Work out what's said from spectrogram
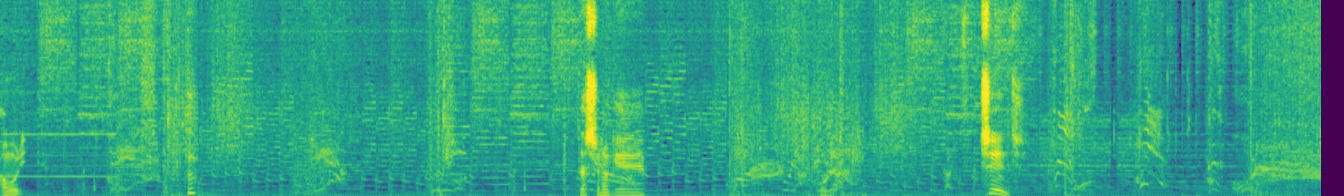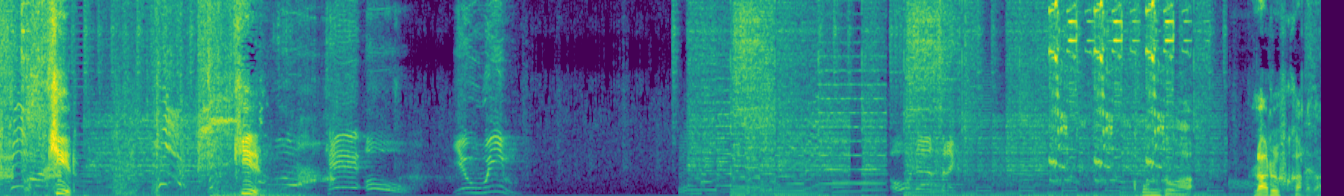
あ無理。出しゲー。ほチェンジ。キル。キル。今度はラルフからだ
